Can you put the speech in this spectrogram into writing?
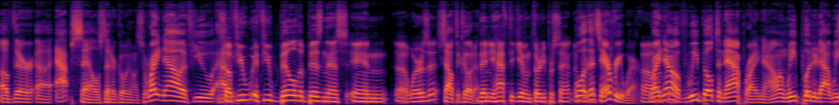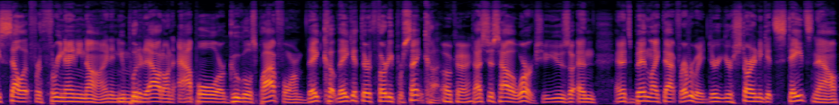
of their uh, app sales that are going on. So right now, if you have So if you if you build a business in uh, where is it? South Dakota, Then you have to give them thirty percent. Well, that's everywhere. right now, if we built an app right now and we put it out, and we sell it for three ninety nine, and you put Mm. it out on Apple or Google's platform, they cut, they get their thirty percent cut. Okay. that's just how it works. You use and and it's been like that for everybody. They're, you're starting to get states now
